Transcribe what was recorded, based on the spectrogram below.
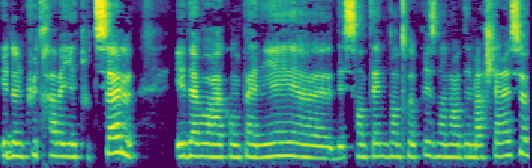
et de ne plus travailler toute seule et d'avoir accompagné euh, des centaines d'entreprises dans leur démarche RSE.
